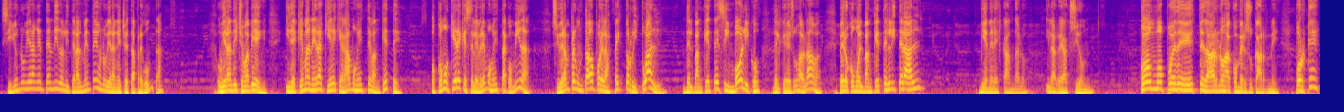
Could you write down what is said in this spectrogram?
Si ellos no hubieran entendido literalmente, ellos no hubieran hecho esta pregunta. Hubieran dicho más bien, ¿y de qué manera quiere que hagamos este banquete? ¿O cómo quiere que celebremos esta comida? Si hubieran preguntado por el aspecto ritual del banquete simbólico del que Jesús hablaba. Pero como el banquete es literal, viene el escándalo y la reacción. ¿Cómo puede éste darnos a comer su carne? ¿Por qué?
